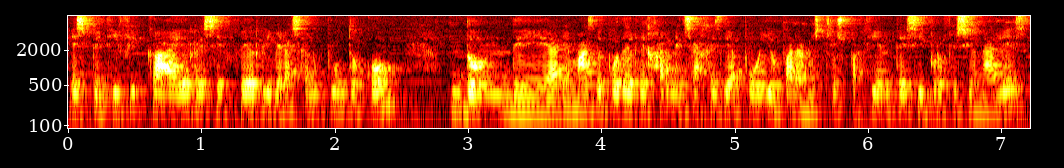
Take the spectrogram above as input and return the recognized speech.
específica rscriverasalud.com donde además de poder dejar mensajes de apoyo para nuestros pacientes y profesionales,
